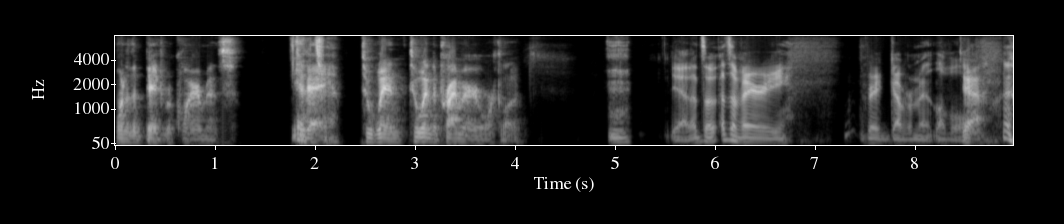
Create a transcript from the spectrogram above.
one of the bid requirements Yeah, that's today fair. to win to win the primary workload. Yeah, that's a that's a very very government level Yeah.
